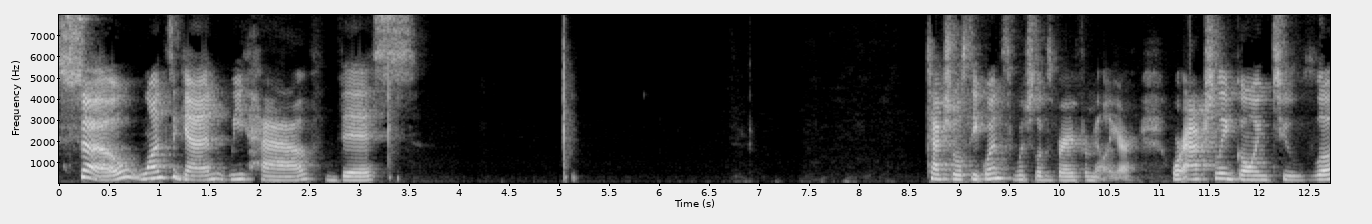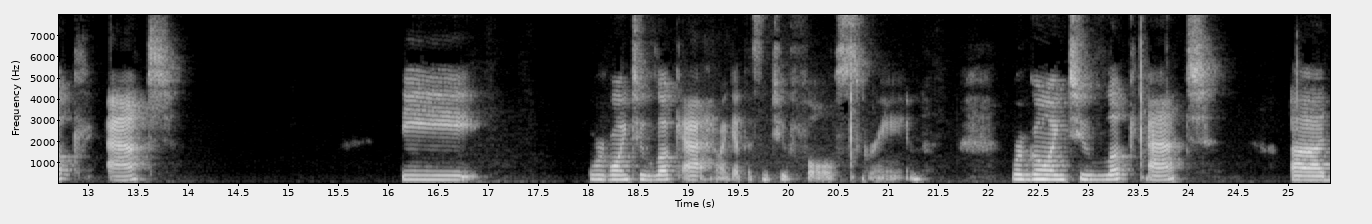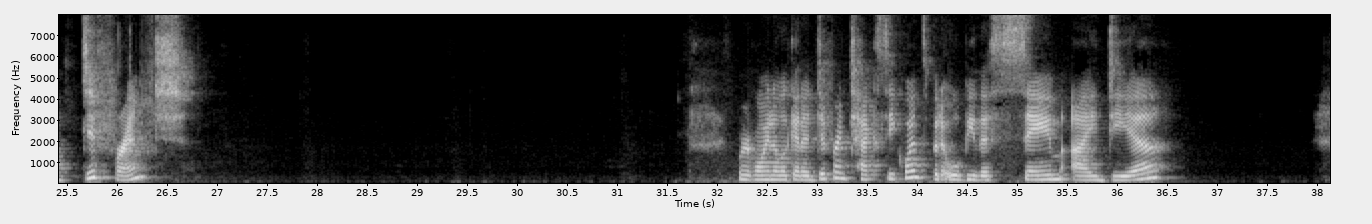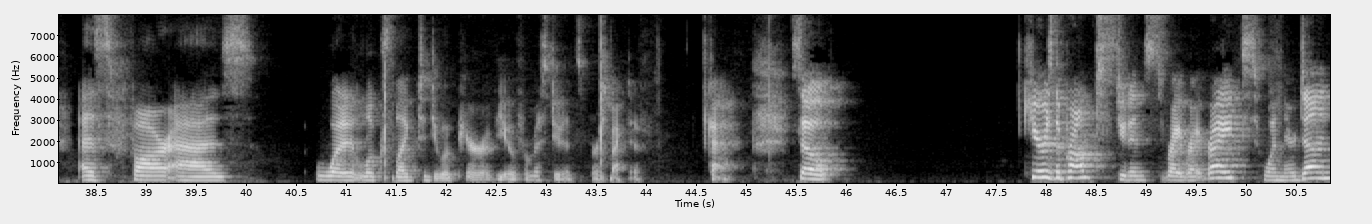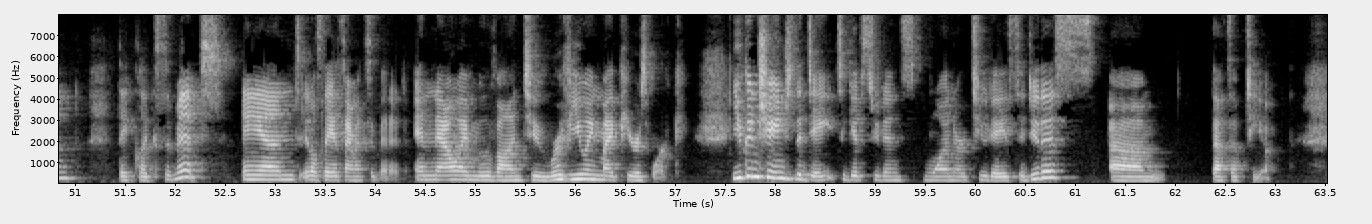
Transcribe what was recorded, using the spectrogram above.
so once again, we have this textual sequence, which looks very familiar. We're actually going to look at the we're going to look at, how do I get this into full screen? We're going to look at a different we're going to look at a different text sequence, but it will be the same idea as far as what it looks like to do a peer review from a student's perspective. Okay, so Here's the prompt. Students write, write, write. When they're done, they click submit and it'll say assignment submitted. And now I move on to reviewing my peers' work. You can change the date to give students one or two days to do this. Um, that's up to you.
